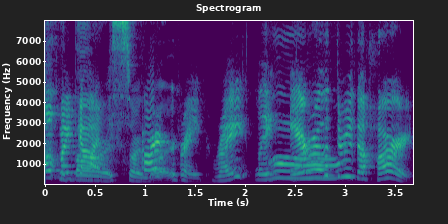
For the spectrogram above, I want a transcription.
Oh The my bar god. is so low. Heartbreak, right? Like Aw. arrow through the heart.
